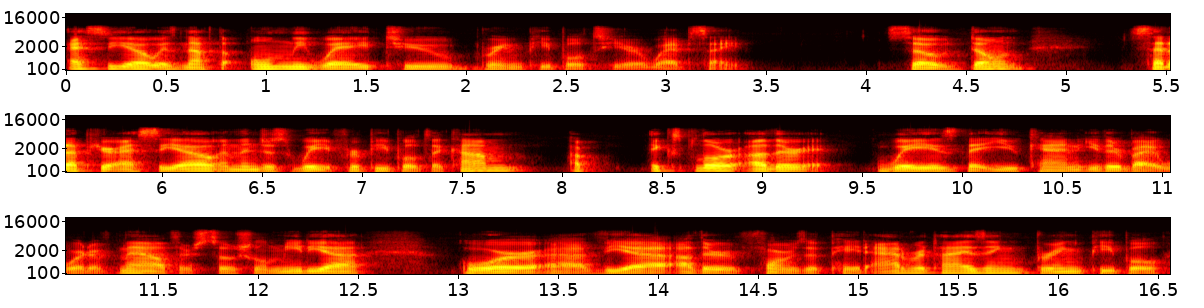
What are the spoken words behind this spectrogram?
SEO is not the only way to bring people to your website. So don't set up your SEO and then just wait for people to come. Uh, explore other ways that you can, either by word of mouth or social media or uh, via other forms of paid advertising, bring people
